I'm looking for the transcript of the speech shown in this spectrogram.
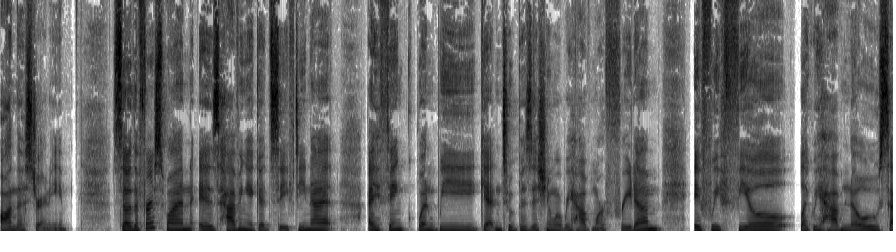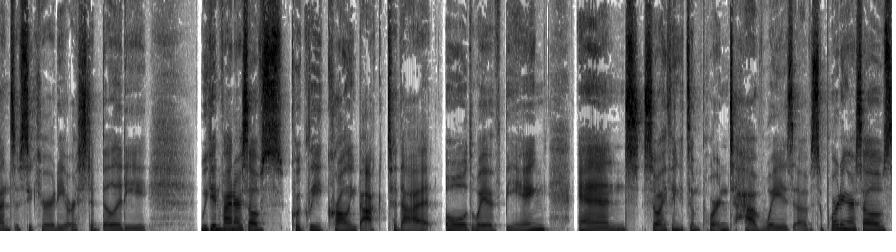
on this journey. So, the first one is having a good safety net. I think when we get into a position where we have more freedom, if we feel like we have no sense of security or stability, we can find ourselves quickly crawling back to that old way of being. And so I think it's important to have ways of supporting ourselves.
